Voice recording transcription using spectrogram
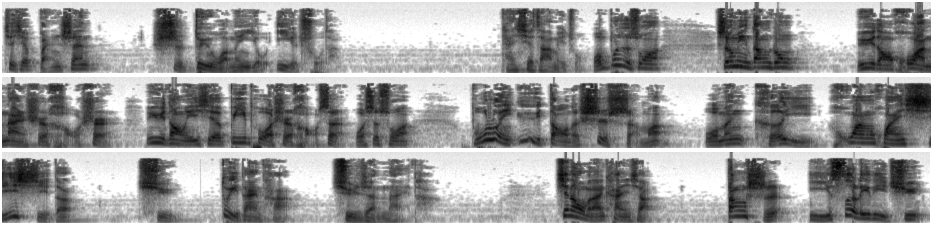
这些本身是对我们有益处的。感谢赞美主，我们不是说生命当中遇到患难是好事遇到一些逼迫是好事我是说，不论遇到的是什么，我们可以欢欢喜喜的去对待它，去忍耐他。现在我们来看一下，当时以色列地区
